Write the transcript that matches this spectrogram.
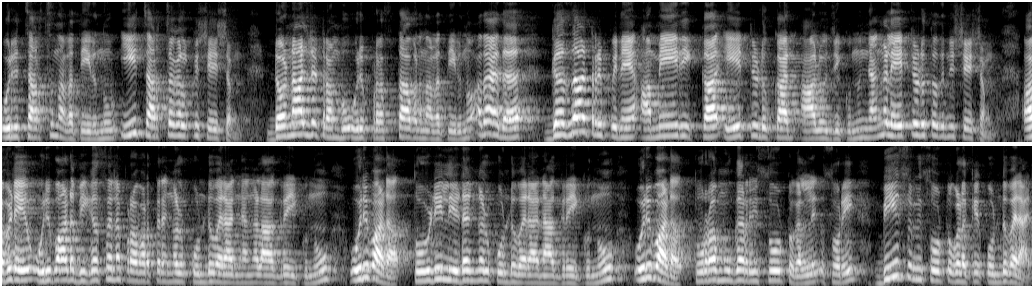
ഒരു ചർച്ച നടത്തിയിരുന്നു. ഈ ചർച്ചകൾക്ക് ശേഷം ഡൊണാൾഡ് ട്രംപ് ഒരു പ്രസ്താവന നടത്തിയിരുന്നു. അതായത് ഗസ ട്രിപ്പിനെ അമേരിക്ക ഏറ്റെടുക്കാൻ ആലോചിക്കുന്നു. ഞങ്ങൾ ഏറ്റെടുത്തതിന് ശേഷം അവിടെ ഒരുപാട് വികസന പ്രവർത്തനങ്ങൾ കൊണ്ടുവരാൻ ഞങ്ങൾ ആഗ്രഹിക്കുന്നു. ഒരുപാട് തൊഴിലിടങ്ങൾ കൊണ്ടുവരാൻ ആഗ്രഹിക്കുന്നു. ഒരുപാട് തുറമുഖ റിസോർട്ടുകൾ സോറി ബീച്ച് റിസോർട്ടുകളൊക്കെ കൊണ്ടുവരാൻ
